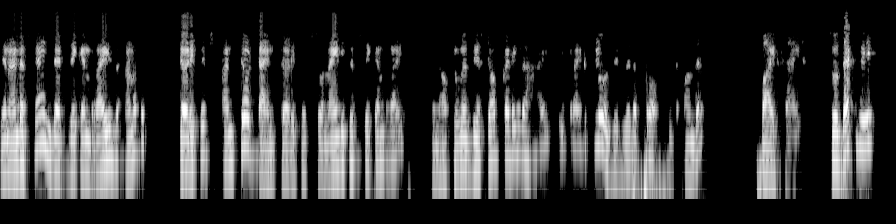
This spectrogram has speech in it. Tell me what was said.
then understand that they can rise another 30 pips and third time 30 pips so 90 pips they can rise. And afterwards they stop cutting the high we try to close it with a profit on the buy side. So that way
